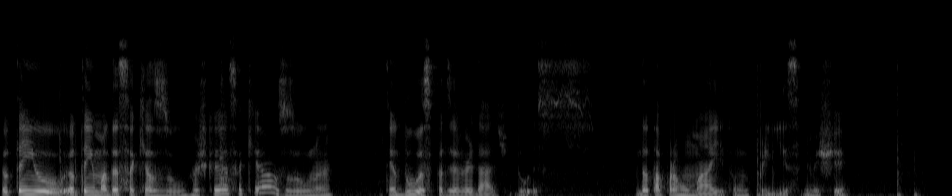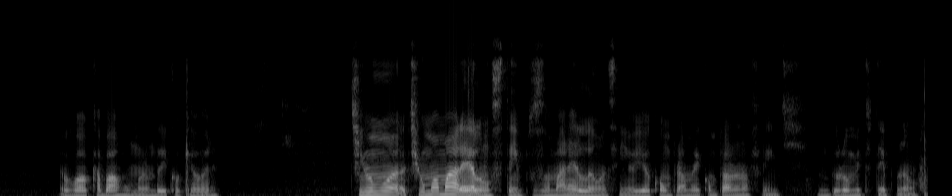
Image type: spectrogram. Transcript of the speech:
Eu tenho, eu tenho uma dessa aqui azul. Acho que essa aqui é azul, né? Eu tenho duas, para dizer a verdade. Duas. Ainda tá para arrumar aí, tô com preguiça de mexer. Eu vou acabar arrumando aí qualquer hora. Tinha uma, tinha uma amarela uns tempos, amarelão assim. Eu ia comprar, mas compraram na frente. Não durou muito tempo não. Deixa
